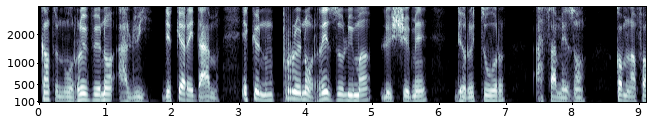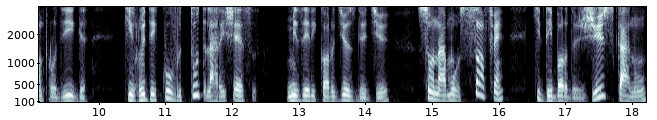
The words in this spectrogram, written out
quand nous revenons à lui de cœur et d'âme et que nous prenons résolument le chemin de retour à sa maison, comme l'enfant prodigue qui redécouvre toute la richesse miséricordieuse de Dieu, son amour sans fin qui déborde jusqu'à nous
